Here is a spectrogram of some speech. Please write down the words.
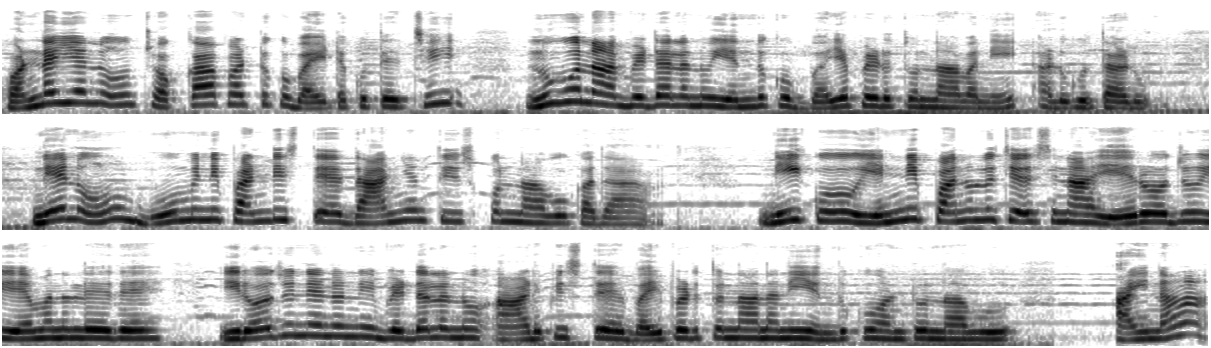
కొండయ్యను చొక్కా పట్టుకు బయటకు తెచ్చి నువ్వు నా బిడ్డలను ఎందుకు భయపెడుతున్నావని అడుగుతాడు. నేను భూమిని పండిస్తే ధాన్యం తీసుకున్నావు కదా. నీకు ఎన్ని పనులు చేసినా ఏ రోజు ఏమనలేదే. ఈరోజు నేను నీ బిడ్డలను ఆడిపిస్తే భయపెడుతున్నానని ఎందుకు అంటున్నావు? అయినా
